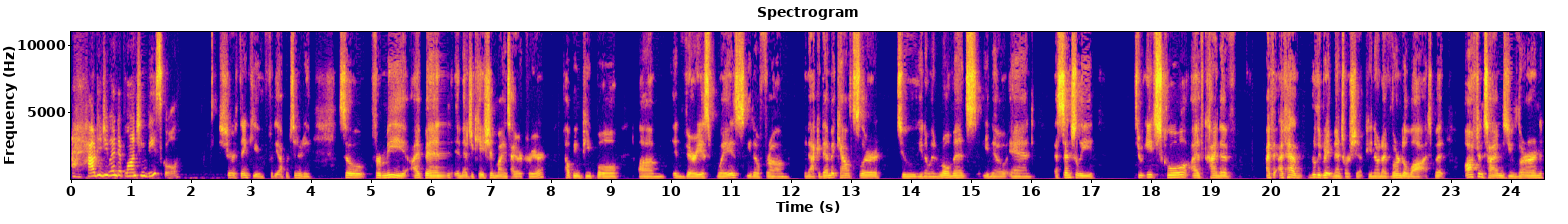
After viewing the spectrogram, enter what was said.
how did you end up launching V School? Sure. Thank you for the opportunity. So, for me, I've been in education my entire career, helping people um, in various ways, you know, from an academic counselor to you know enrollments you know and essentially through each school i've kind of I've, I've had really great mentorship you know and i've learned a lot but oftentimes you learn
